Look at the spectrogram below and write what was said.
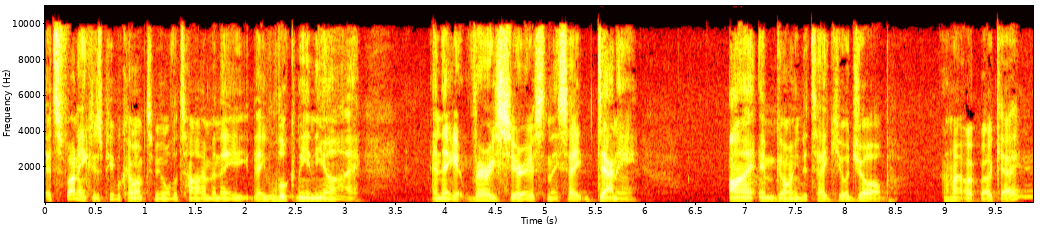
it's funny because people come up to me all the time and they, they look me in the eye and they get very serious and they say, Danny, I am going to take your job. I'm like, "Oh, okay.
